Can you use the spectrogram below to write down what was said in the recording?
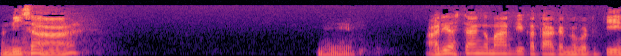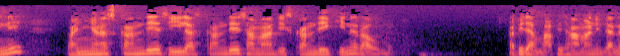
නිසා මේ ආර්ය අෂ්ටාංග මාර්ගය කතා කරනකොට තියෙන්නේ පඤ්ඤාස්කන්ධය, සීලස්කන්ධය, සමාධිස්කන්ධය කියන රවුමේ. අපි දැන් අපි සාමාන්‍ය දන්න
